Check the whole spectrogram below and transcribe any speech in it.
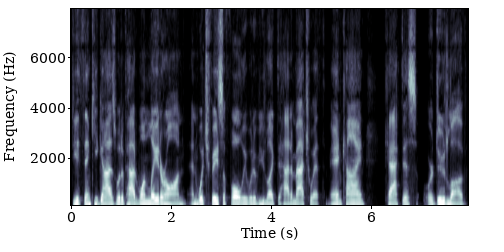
do you think you guys would have had one later on? And which face of Foley would have you liked to had a match with? Mankind, Cactus, or Dude Love?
